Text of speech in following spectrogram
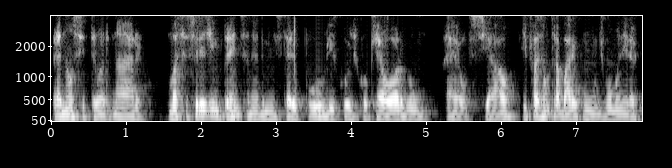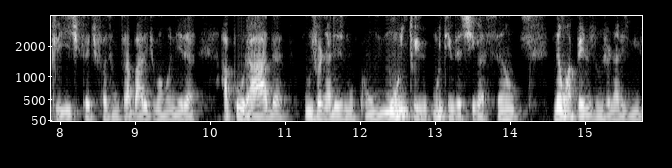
para não se tornar uma assessoria de imprensa né, do Ministério Público ou de qualquer órgão é, oficial e fazer um trabalho com, de uma maneira crítica, de fazer um trabalho de uma maneira apurada, um jornalismo com muito, muita investigação, não apenas um jornalismo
